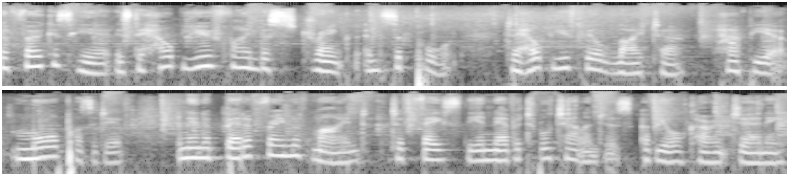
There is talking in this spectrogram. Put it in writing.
The focus here is to help you find the strength and support to help you feel lighter, happier, more positive, and in a better frame of mind to face the inevitable challenges of your current journey.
